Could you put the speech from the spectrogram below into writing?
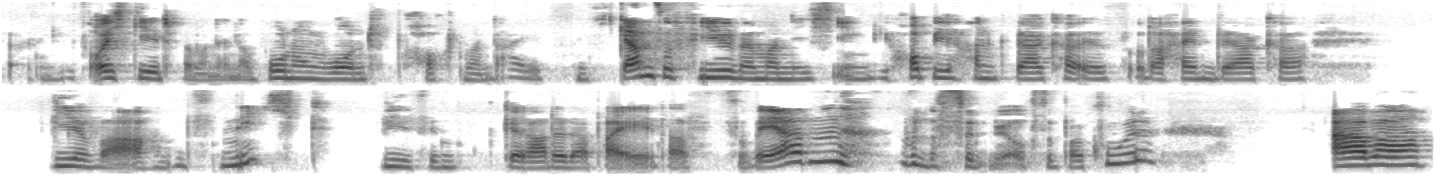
ich weiß nicht, wie es euch geht, wenn man in einer Wohnung wohnt, braucht man da jetzt nicht ganz so viel, wenn man nicht irgendwie Hobbyhandwerker ist oder Heimwerker. Wir waren es nicht. Wir sind gerade dabei, das zu werden und das finden wir auch super cool. Aber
